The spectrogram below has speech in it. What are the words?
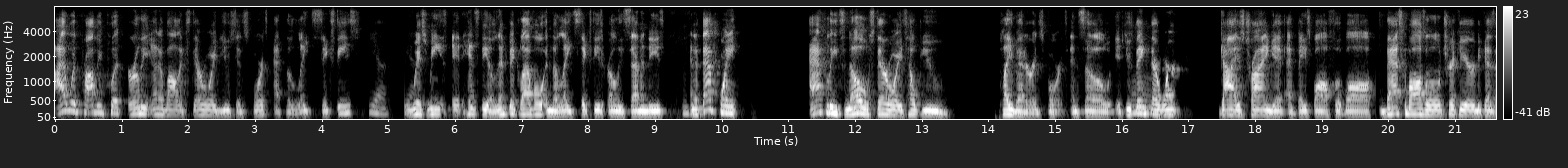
I would probably put early anabolic steroid use in sports at the late 60s, yeah. Yeah. which means it hits the Olympic level in the late 60s, early 70s. And at Mhm. that point, athletes know steroids help you play better in sports. And so if you think Mm. there weren't guys trying it at baseball, football, basketball is a little trickier because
